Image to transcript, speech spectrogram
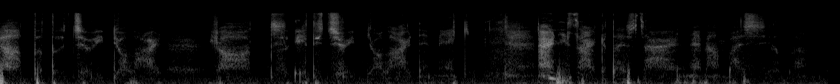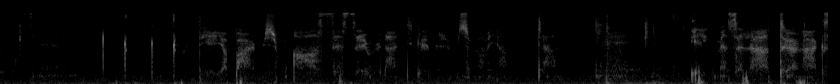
rahatlatıcı videolar, rahat edici videolar demek. Her neyse arkadaşlar hemen başlayalım. Diye yaparmışım. Ağız sesleri falan çıkarırmışım ama yapmayacağım. İlk mesela tırnak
